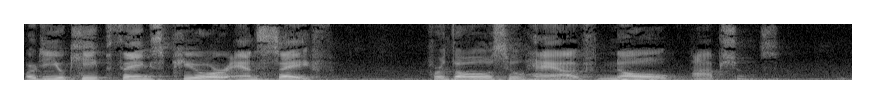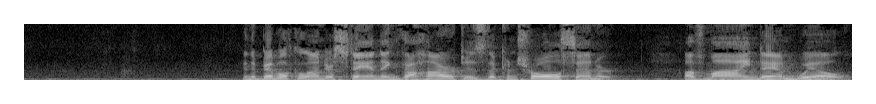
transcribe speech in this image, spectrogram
Or do you keep things pure and safe for those who have no options. In the biblical understanding, the heart is the control center of mind and will.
